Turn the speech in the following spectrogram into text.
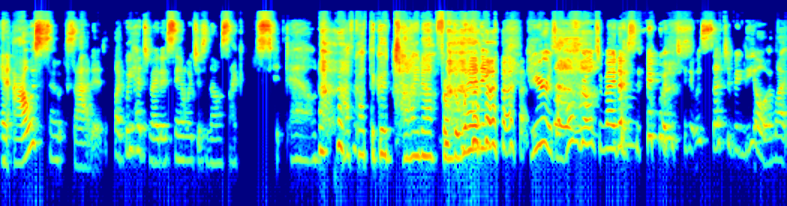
and I was so excited. Like we had tomato sandwiches, and I was like, "Sit down. I've got the good china from the wedding. Here is a homegrown tomato sandwich." And it was such a big deal. And like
